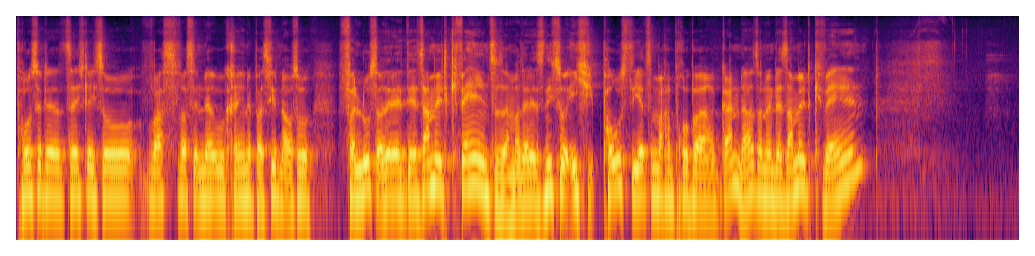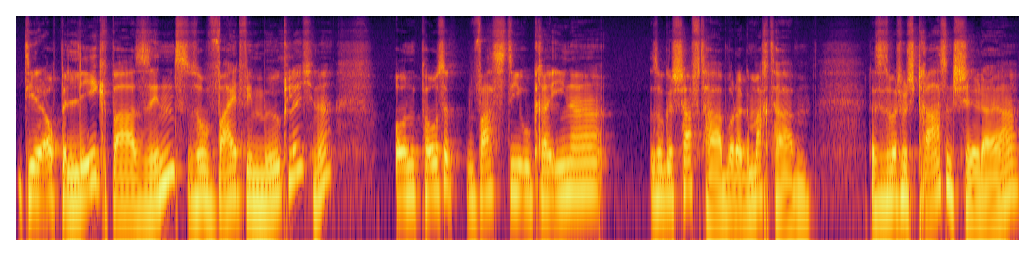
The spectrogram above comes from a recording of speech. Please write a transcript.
postet er tatsächlich so, was, was in der Ukraine passiert und auch so Verlust. Also der, der sammelt Quellen zusammen. Also der ist nicht so, ich poste jetzt und mache Propaganda, sondern der sammelt Quellen, die auch belegbar sind, so weit wie möglich, ne? und postet, was die Ukrainer so geschafft haben oder gemacht haben. Das ist zum Beispiel Straßenschilder, ja.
